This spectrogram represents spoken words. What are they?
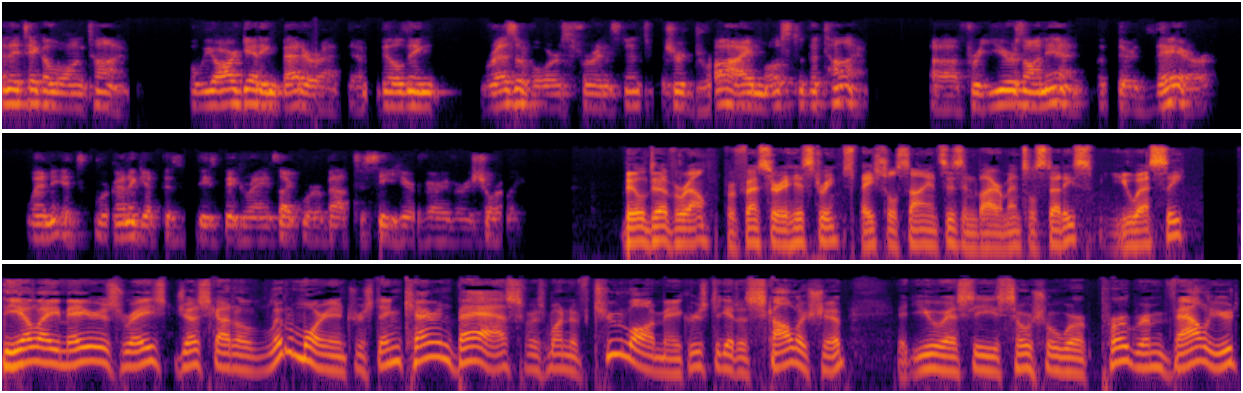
and they take a long time. But we are getting better at them, building reservoirs, for instance, which are dry most of the time uh, for years on end, but they're there when it's we're going to get this, these big rains like we're about to see here very, very shortly. Bill Deverell, professor of history, spatial sciences, environmental studies, USC. The LA mayor's race just got a little more interesting. Karen Bass was one of two lawmakers to get a scholarship at USC's social work program valued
